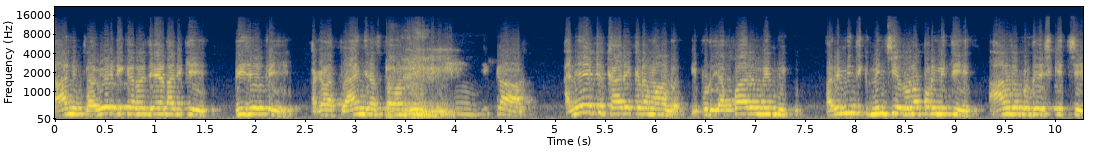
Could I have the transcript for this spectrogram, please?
దాన్ని ప్రైవేటీకరణ చేయడానికి బీజేపీ అక్కడ ప్లాన్ చేస్తా ఉంది. ఇంకా అనేక కార్యక్రమాలు. ఇప్పుడు ఎఫ్ఆర్ఎం పరిమితికి మించి రుణ పరిమితి ఆంధ్రప్రదేశ్కి ఇచ్చి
